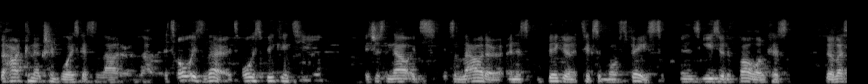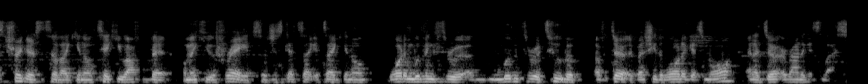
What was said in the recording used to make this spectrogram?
the heart connection voice gets louder and louder. It's always there. It's always speaking to you. It's just now it's it's louder and it's bigger. It takes up more space and it's easier to follow because there are less triggers to like you know take you off of it or make you afraid. So it just gets like it's like you know water moving through moving through a tube of, of dirt. Eventually the water gets more and the dirt around it gets less.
